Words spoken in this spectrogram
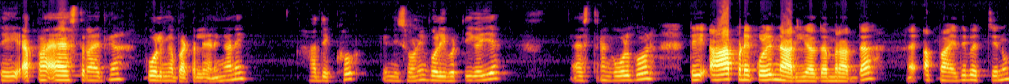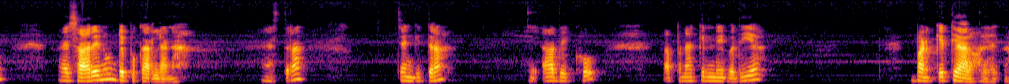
ਤੇ ਆਪਾਂ ਇਸ ਤਰ੍ਹਾਂ ਇਹਦੀਆਂ ਗੋਲੀਆਂ ਵੱਟ ਲੈਣੀਆਂ ਨੇ। ਆ ਦੇਖੋ ਕਿੰਨੀ ਸੋਹਣੀ ਗੋਲੀ ਵੱਟੀ ਗਈ ਹੈ ਇਸ ਤਰ੍ਹਾਂ ਗੋਲ ਗੋਲ। ਤੇ ਆ ਆਪਣੇ ਕੋਲੇ ਨਾਰੀਅਲ ਦਾ ਮਰਾਦਾ ਆਪਾਂ ਇਹਦੇ ਵਿੱਚ ਇਹਨੂੰ ਸਾਰੇ ਨੂੰ ਡਿਪ ਕਰ ਲੈਣਾ। ਇਸ ਤਰ੍ਹਾਂ, ਚੰਗੀ ਤਰ੍ਹਾਂ। ਆ ਦੇਖੋ, ਆਪਣਾ ਕਿੰਨੇ ਵਧੀਆ ਬਣ ਕੇ ਤਿਆਰ ਹੋਏਗਾ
